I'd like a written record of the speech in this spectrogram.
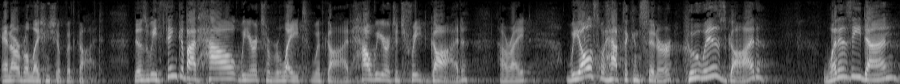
and our relationship with God. As we think about how we are to relate with God, how we are to treat God, all right, we also have to consider who is God? What has He done?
